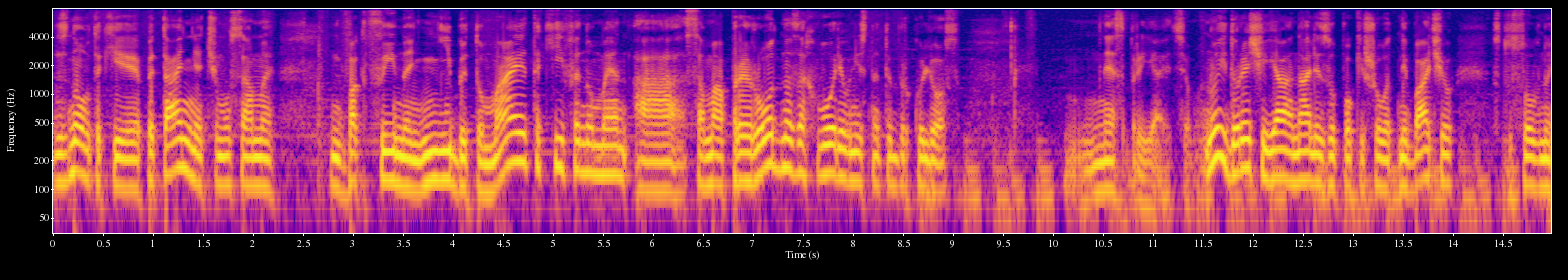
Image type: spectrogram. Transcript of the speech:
знов таки питання, чому саме вакцина нібито має такий феномен, а сама природна захворюваність на туберкульоз не сприяє цьому. Ну і до речі, я аналізу поки що от не бачив стосовно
